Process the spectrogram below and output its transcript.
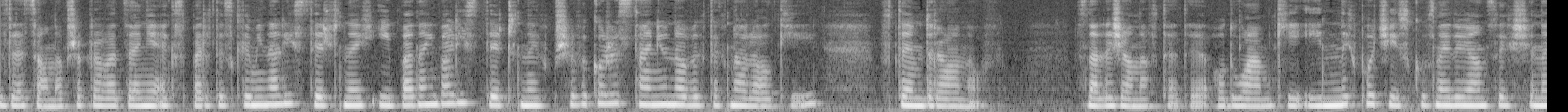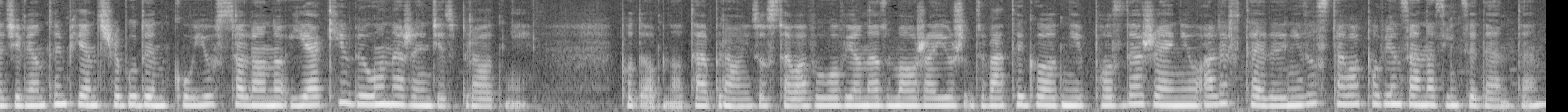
Zlecono przeprowadzenie ekspertyz kryminalistycznych i badań balistycznych przy wykorzystaniu nowych technologii, w tym dronów. Znaleziono wtedy odłamki innych pocisków znajdujących się na dziewiątym piętrze budynku i ustalono, jakie było narzędzie zbrodni. Podobno ta broń została wyłowiona z morza już dwa tygodnie po zdarzeniu, ale wtedy nie została powiązana z incydentem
